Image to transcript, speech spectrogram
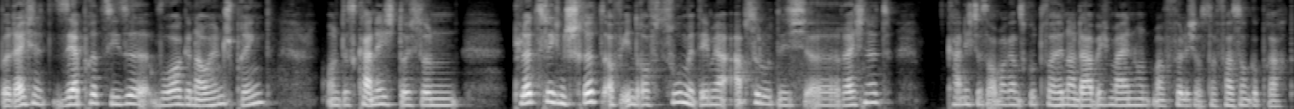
berechnet sehr präzise, wo er genau hinspringt. Und das kann ich durch so einen plötzlichen Schritt auf ihn drauf zu, mit dem er absolut nicht äh, rechnet, kann ich das auch mal ganz gut verhindern. Da habe ich meinen Hund mal völlig aus der Fassung gebracht,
